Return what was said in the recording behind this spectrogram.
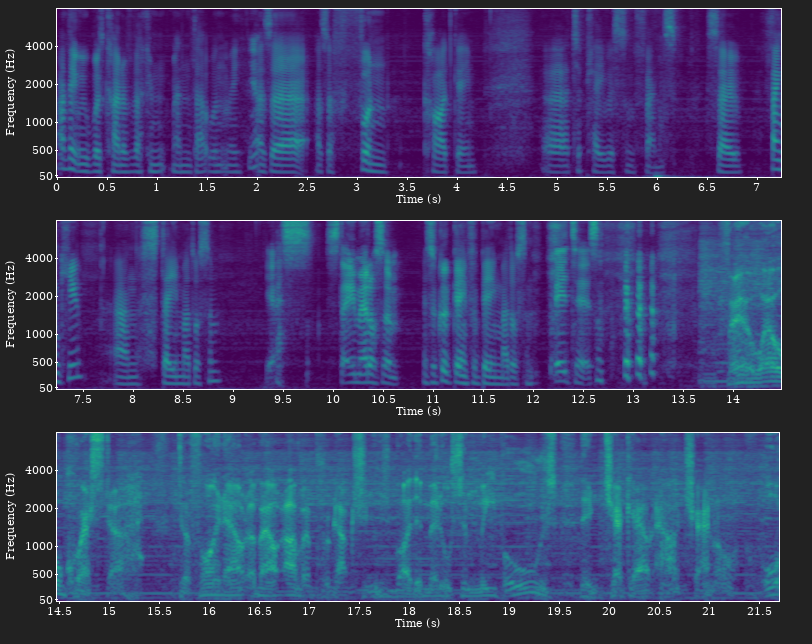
I think we would kind of recommend that, wouldn't we? Yep. As a as a fun card game uh, to play with some friends. So thank you, and stay meddlesome. Yes, stay meddlesome. It's a good game for being meddlesome. It is. Farewell, Quester. To find out about other productions by the Meddlesome Meeples, then check out our channel or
